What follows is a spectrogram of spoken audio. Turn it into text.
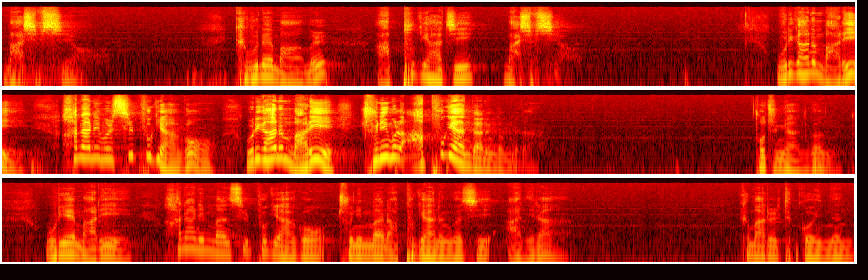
마십시오. 그분의 마음을 아프게 하지 마십시오. 우리가 하는 말이 하나님을 슬프게 하고 우리가 하는 말이 주님을 아프게 한다는 겁니다. 더 중요한 건 우리의 말이 하나님만 슬프게 하고 주님만 아프게 하는 것이 아니라 그 말을 듣고 있는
